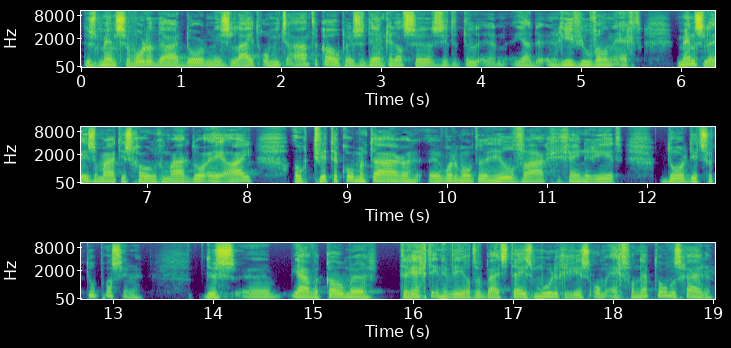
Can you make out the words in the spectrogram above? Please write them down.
Dus mensen worden daardoor misleid om iets aan te kopen. En ze denken dat ze ja, een review van een echt mens lezen, maar het is gewoon gemaakt door AI. Ook Twitter-commentaren uh, worden momenteel heel vaak gegenereerd door dit soort toepassingen. Dus uh, ja, we komen terecht in een wereld waarbij het steeds moeilijker is om echt van nep te onderscheiden.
